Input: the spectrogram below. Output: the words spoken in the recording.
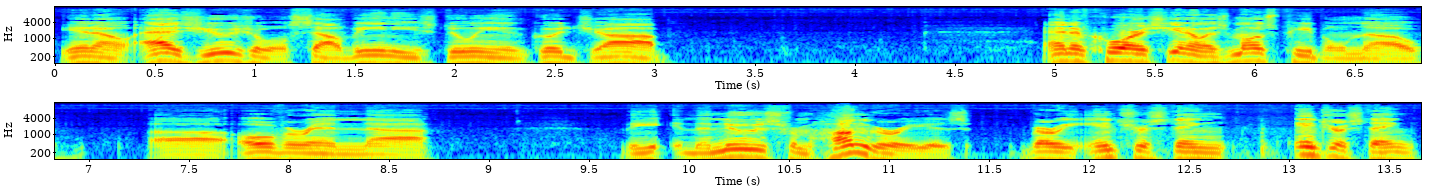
you know, as usual, Salvini's doing a good job. And of course, you know, as most people know, uh, over in uh, the the news from Hungary is very interesting, interesting,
